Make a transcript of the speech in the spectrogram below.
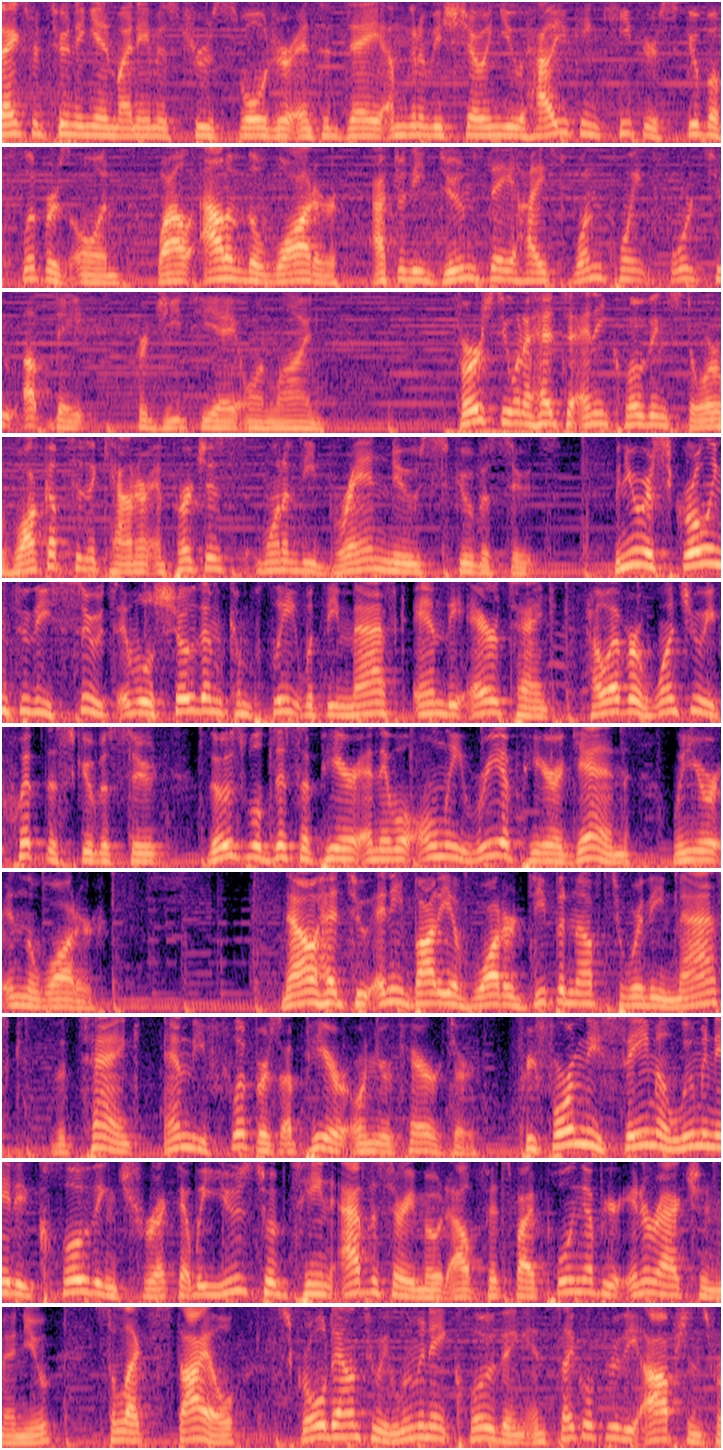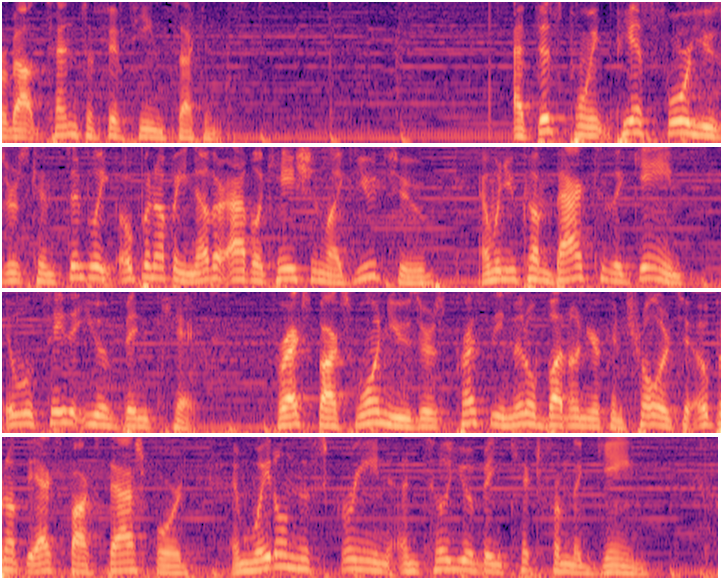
Thanks for tuning in. My name is True Soldier, and today I'm going to be showing you how you can keep your scuba flippers on while out of the water after the Doomsday Heist 1.42 update for GTA Online. First, you want to head to any clothing store, walk up to the counter, and purchase one of the brand new scuba suits. When you are scrolling through these suits, it will show them complete with the mask and the air tank. However, once you equip the scuba suit, those will disappear and they will only reappear again when you are in the water. Now head to any body of water deep enough to where the mask, the tank, and the flippers appear on your character. Perform the same illuminated clothing trick that we used to obtain adversary mode outfits by pulling up your interaction menu, select style, scroll down to illuminate clothing and cycle through the options for about 10 to 15 seconds. At this point, PS4 users can simply open up another application like YouTube and when you come back to the game, it will say that you have been kicked. For Xbox One users, press the middle button on your controller to open up the Xbox dashboard and wait on the screen until you have been kicked from the game.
